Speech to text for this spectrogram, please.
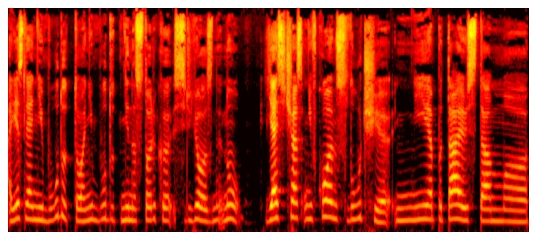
а если они будут, то они будут не настолько серьезны. Ну, я сейчас ни в коем случае не пытаюсь там э,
